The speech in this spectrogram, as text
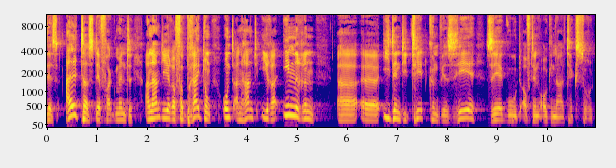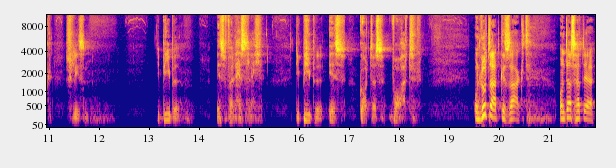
des Alters der Fragmente, anhand ihrer Verbreitung und anhand ihrer inneren äh, äh, Identität können wir sehr, sehr gut auf den Originaltext zurückschließen. Die Bibel ist verlässlich. Die Bibel ist Gottes Wort. Und Luther hat gesagt, und das hat er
